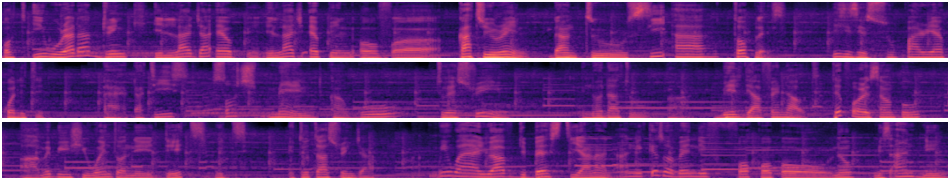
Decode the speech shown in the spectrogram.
but he would rather drink a larger helping a large helping of uh, cat urine than to see her topless this is a superior quality uh, that is such men can go to extreme in order to uh, their friend out. Take for example, uh, maybe she went on a date with a total stranger. Meanwhile, you have the bestie around, and in case of any fuck up or you know mishandling,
